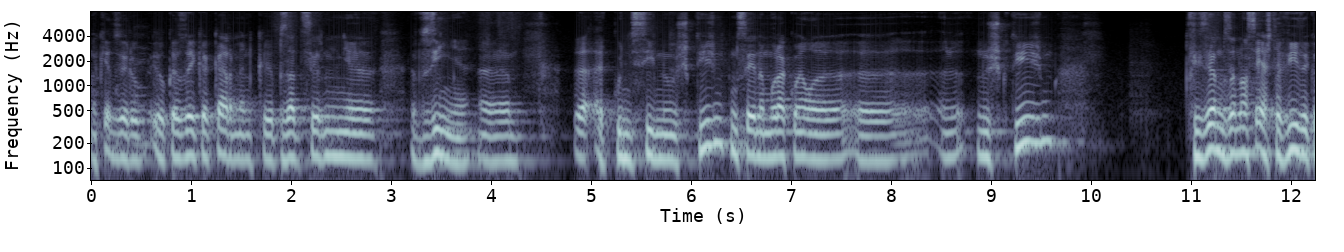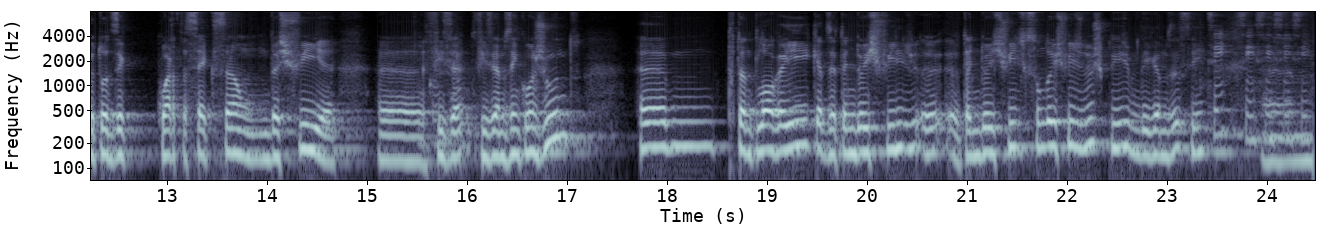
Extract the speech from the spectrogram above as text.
Não quer dizer, eu, eu, casei com a Carmen, que apesar de ser minha vizinha, uh, a, conheci no escotismo, comecei a namorar com ela uh, no escotismo. Fizemos a nossa, esta vida que eu estou a dizer, quarta secção da FIA, fize, fizemos em conjunto. Um, portanto, logo aí, quer dizer, tenho dois filhos, uh, tenho dois filhos que são dois filhos do escotismo, digamos assim. Sim, sim, sim, um, sim, sim.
